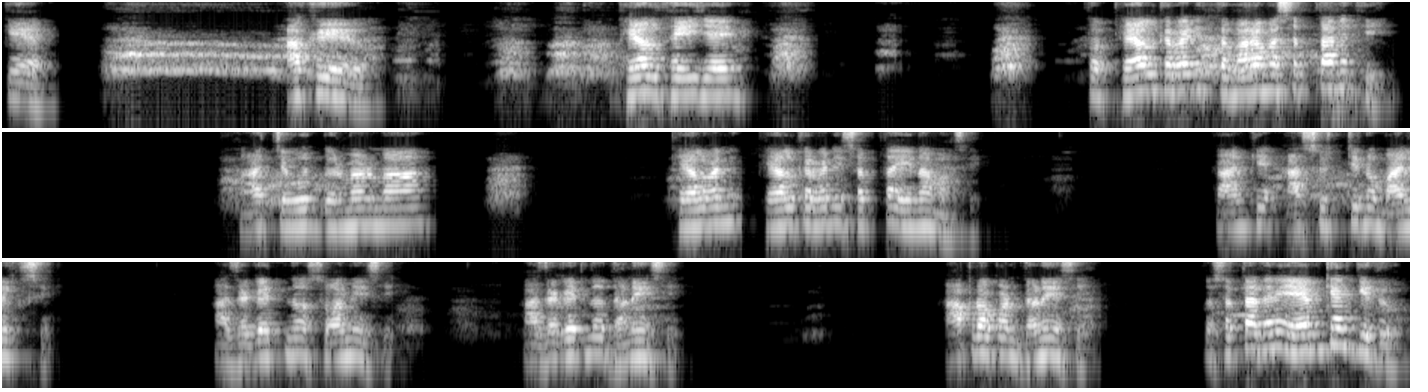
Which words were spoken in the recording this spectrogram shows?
કે આખે ફેલ થઈ જાય? તો ફેલ કરવાની તમારામાં સત્તા નથી. આ ચૌદ બ્રહ્માંડમાં ફેલવાની ફેલ કરવાની સત્તા એનામાં છે. કારણ કે આ સૃષ્ટિનો માલિક છે. આ જગતનો સ્વામી છે. આ જગતનો ધણી છે. આપણો પણ ધણી છે. તો સત્તા તમે એમ કેમ કીધું?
